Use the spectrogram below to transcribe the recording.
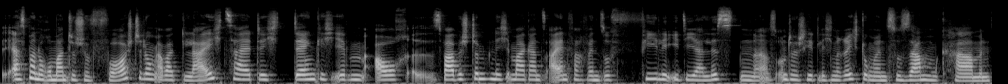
Erstmal eine romantische Vorstellung, aber gleichzeitig denke ich eben auch, es war bestimmt nicht immer ganz einfach, wenn so viele Idealisten aus unterschiedlichen Richtungen zusammenkamen.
